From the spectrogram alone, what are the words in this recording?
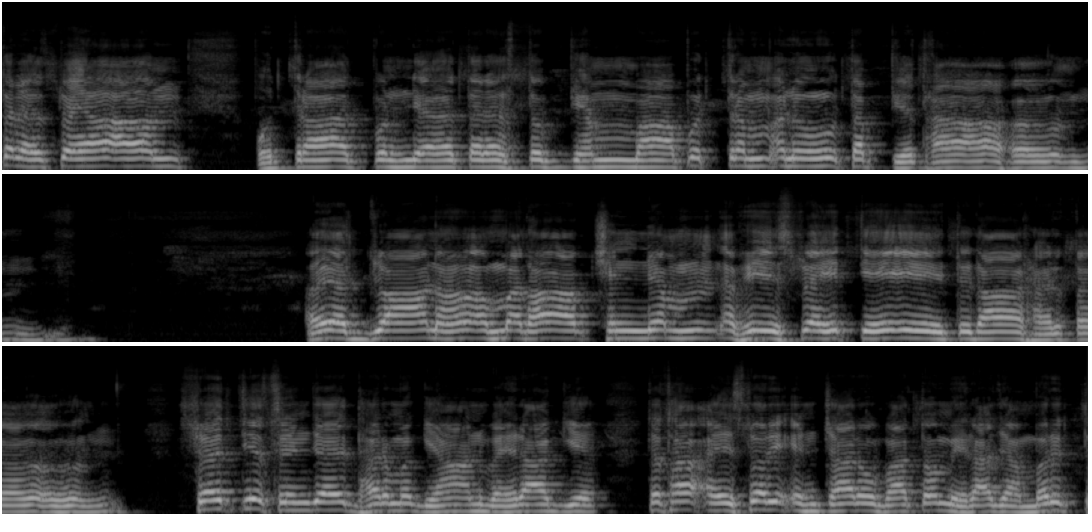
तरस्वयाम, पुत्रात् पुण्य तरस्तुभ्यम माँ पुत्रम अनुतप्य था अयज्वान मदाक्षिण्यम अभिस्वहित्येतुदाहर्त स्वैत्य संजय, धर्म, ज्ञान, वैराग्य तथा ऐश्वर्य, इन चारों बातों में राजा मरुत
